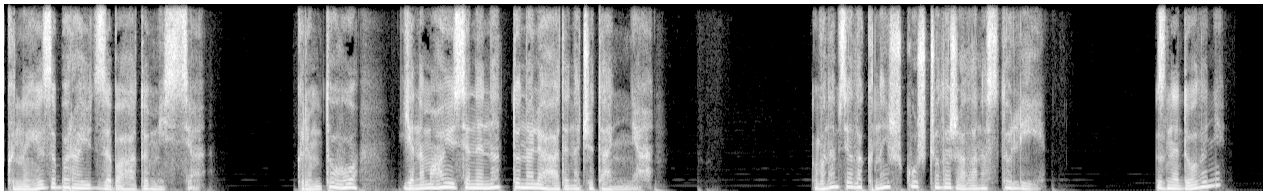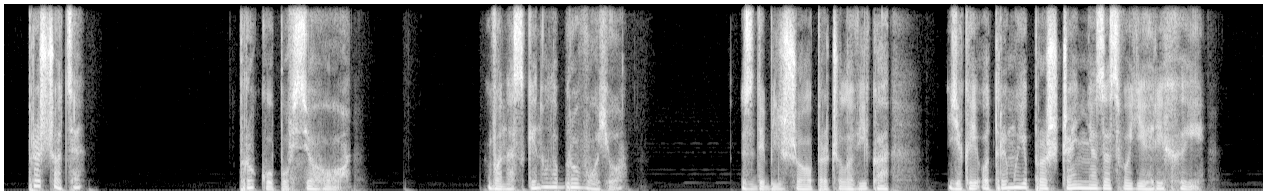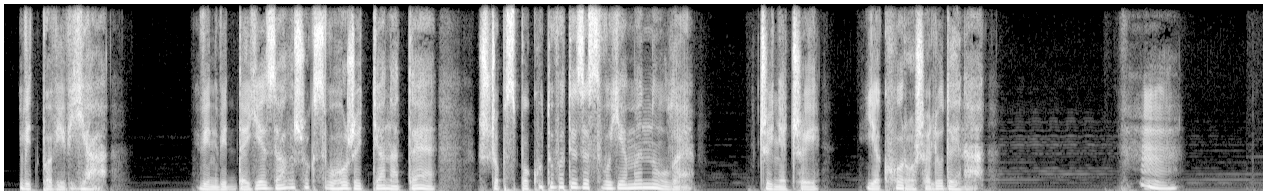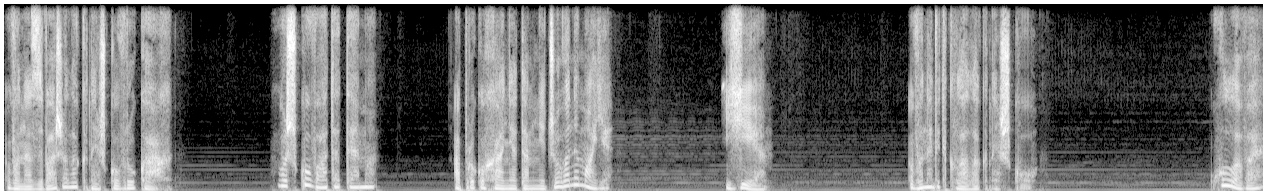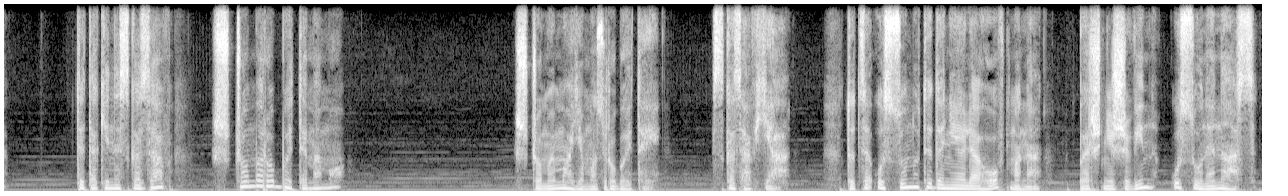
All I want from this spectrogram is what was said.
Книги забирають забагато місця. Крім того, я намагаюся не надто налягати на читання. Вона взяла книжку, що лежала на столі. Знедолені? Про що це? Про купу всього. Вона скинула бровою. Здебільшого про чоловіка, який отримує прощення за свої гріхи, відповів я. Він віддає залишок свого життя на те, щоб спокутувати за своє минуле, чинячи як хороша людина. «Хм...» Вона зважила книжку в руках. Важкувата тема. А про кохання там нічого немає? Є. Вона відклала книжку. Улове, ти так і не сказав, що ми робитимемо. Що ми маємо зробити, сказав я, то це усунути Даніеля Гофмана, перш ніж він усуне нас.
